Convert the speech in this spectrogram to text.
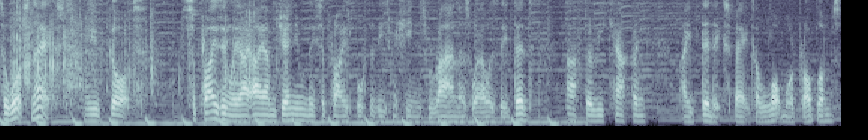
So what's next? We've got, surprisingly, I, I, am genuinely surprised both of these machines ran as well as they did after recapping. I did expect a lot more problems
